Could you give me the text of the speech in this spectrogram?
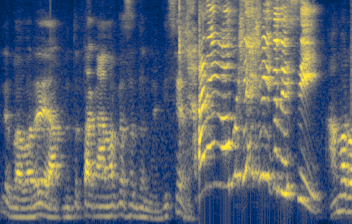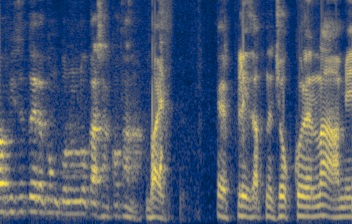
আরে বাবা রে আপনি তো টাকা আমার কাছে দেন নাই দিছেন? আরে এই অফিসে এসেই তো দিছি আমার অফিসে তো এরকম কোনো লোক আসার কথা না। ভাই প্লিজ আপনি যোগ করেন না আমি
